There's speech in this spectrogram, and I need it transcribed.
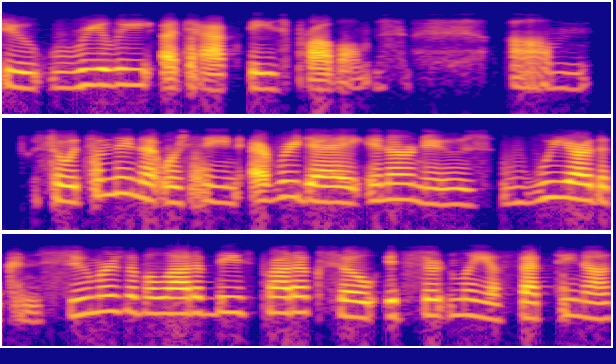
to really attack these problems. Um, so it's something that we're seeing every day in our news. We are the consumers of a lot of these products, so it's certainly affecting us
